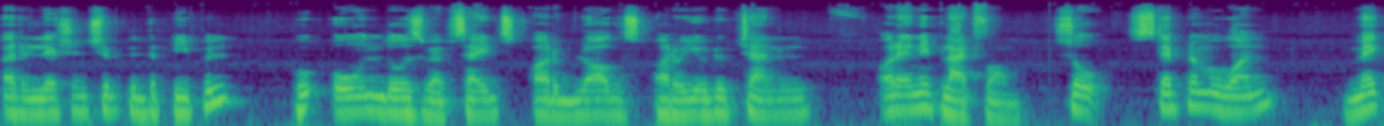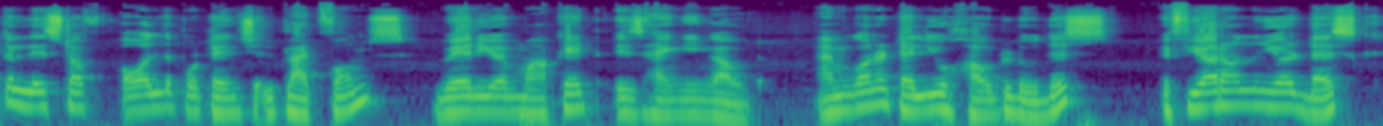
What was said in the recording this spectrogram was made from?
a relationship with the people who own those websites or blogs or a YouTube channel or any platform. So, step number one make a list of all the potential platforms where your market is hanging out. I'm gonna tell you how to do this. If you are on your desk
